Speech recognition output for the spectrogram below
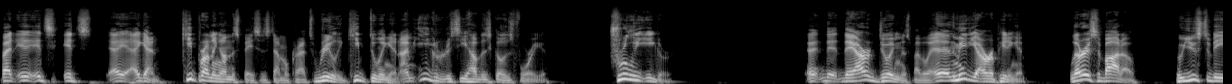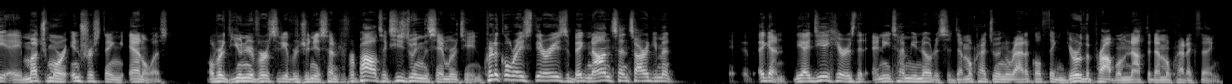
But it's it's again, keep running on this basis, Democrats. Really, keep doing it. I'm eager to see how this goes for you. Truly eager. Uh, they are doing this, by the way, and the media are repeating it. Larry Sabato, who used to be a much more interesting analyst over at the University of Virginia Center for Politics, he's doing the same routine. Critical race theory is a big nonsense argument. Again, the idea here is that anytime you notice a Democrat doing a radical thing, you're the problem, not the Democratic thing.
